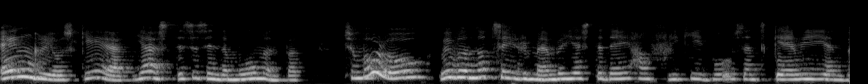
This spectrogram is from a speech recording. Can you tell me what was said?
angry or scared, yes, this is in the moment, but tomorrow we will not say, remember yesterday how freaky it was and scary and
